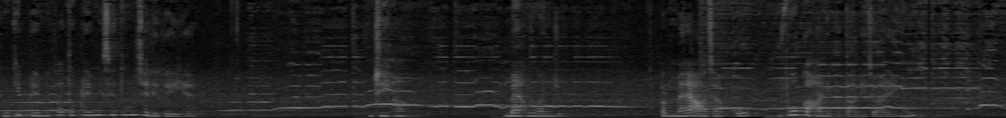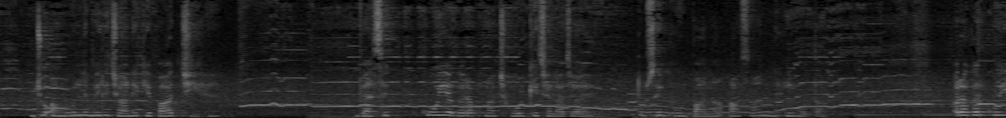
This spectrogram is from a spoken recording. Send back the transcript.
क्योंकि प्रेमिका तो प्रेमी से दूर चली गई है। जी हाँ मैं हूँ अंजू। और मैं आज आपको वो कहानी बताने जा रही हूँ, जो अमूल ने मेरे जाने के बाद जी है। वैसे कोई अगर अपना छोड़ के चला जाए तो उसे भूल पाना आसान नहीं होता। और अगर कोई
